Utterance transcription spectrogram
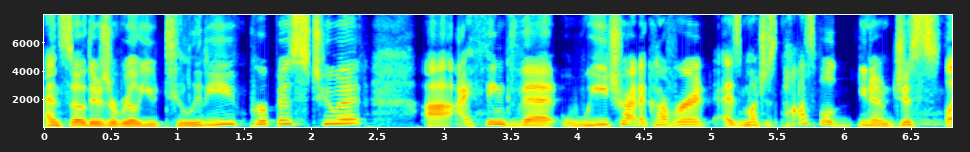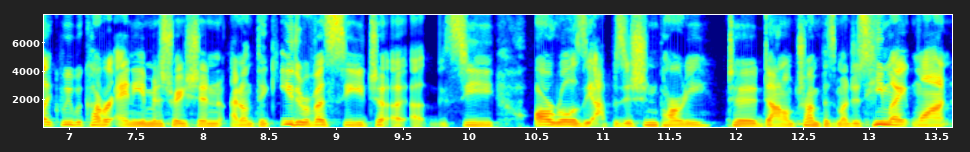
and so there's a real utility purpose to it. Uh, I think that we try to cover it as much as possible. You know, just like we would cover any administration. I don't think either of us see each, uh, uh see our role as the opposition party to Donald Trump as much as he might want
